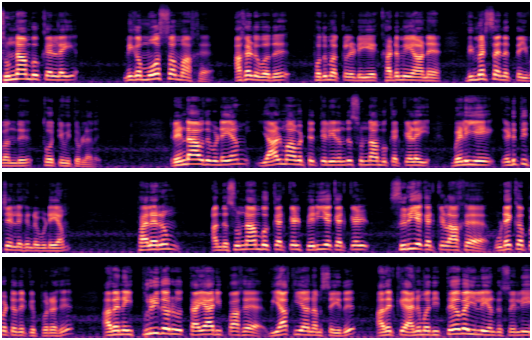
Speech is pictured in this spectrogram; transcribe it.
சுண்ணாம்பு கல்லை மிக மோசமாக அகழுவது பொதுமக்களிடையே கடுமையான விமர்சனத்தை வந்து தோற்றுவித்துள்ளது. ரெண்டாவது விடயம் யாழ் மாவட்டத்தில் இருந்து சுண்ணாம்பு கற்களை வெளியே எடுத்துச் செல்லுகின்ற விடயம். பலரும் அந்த சுண்ணாம்பு கற்கள் பெரிய கற்கள் சிறிய கற்களாக உடைக்கப்பட்டதற்கு பிறகு அதனை புரிதொரு தயாரிப்பாக வியாக்கியானம் செய்து அதற்கு அனுமதி தேவையில்லை என்று சொல்லி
